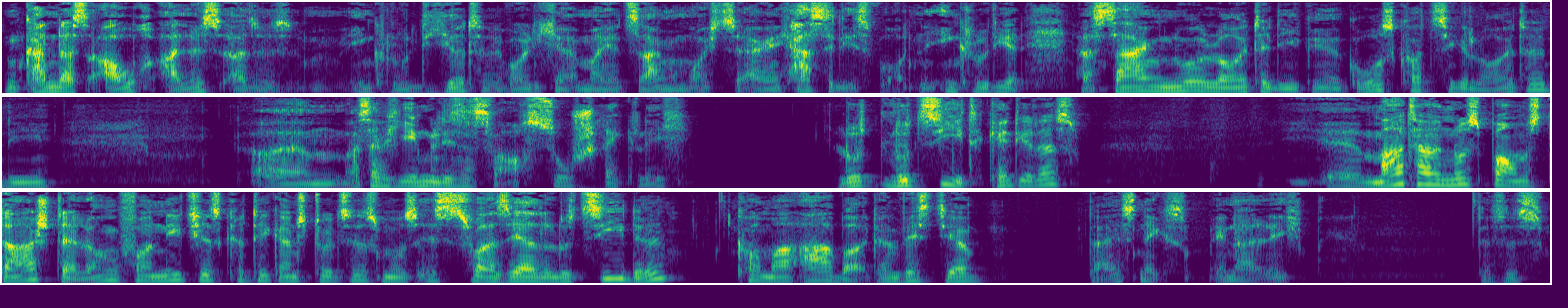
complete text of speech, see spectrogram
und kann das auch alles, also inkludiert, wollte ich ja immer jetzt sagen, um euch zu ärgern, ich hasse dieses Wort, ne, inkludiert. Das sagen nur Leute, die äh, großkotzige Leute, die, ähm, was habe ich eben gelesen, das war auch so schrecklich. Luzid, kennt ihr das? Äh, Martha Nussbaums Darstellung von Nietzsches Kritik an Stoizismus ist zwar sehr luzide, aber, dann wisst ihr, da ist nichts inhaltlich. Das ist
